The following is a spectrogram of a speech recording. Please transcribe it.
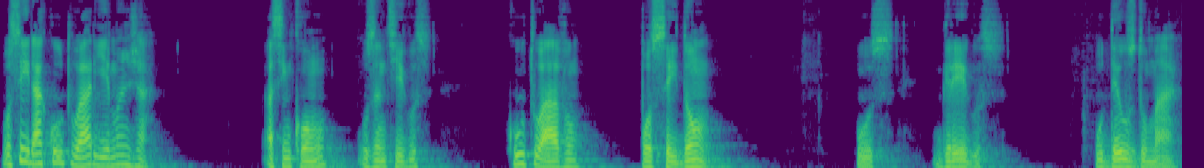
você irá cultuar Iemanjá. Assim como os antigos cultuavam Poseidon, os gregos, o deus do mar.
